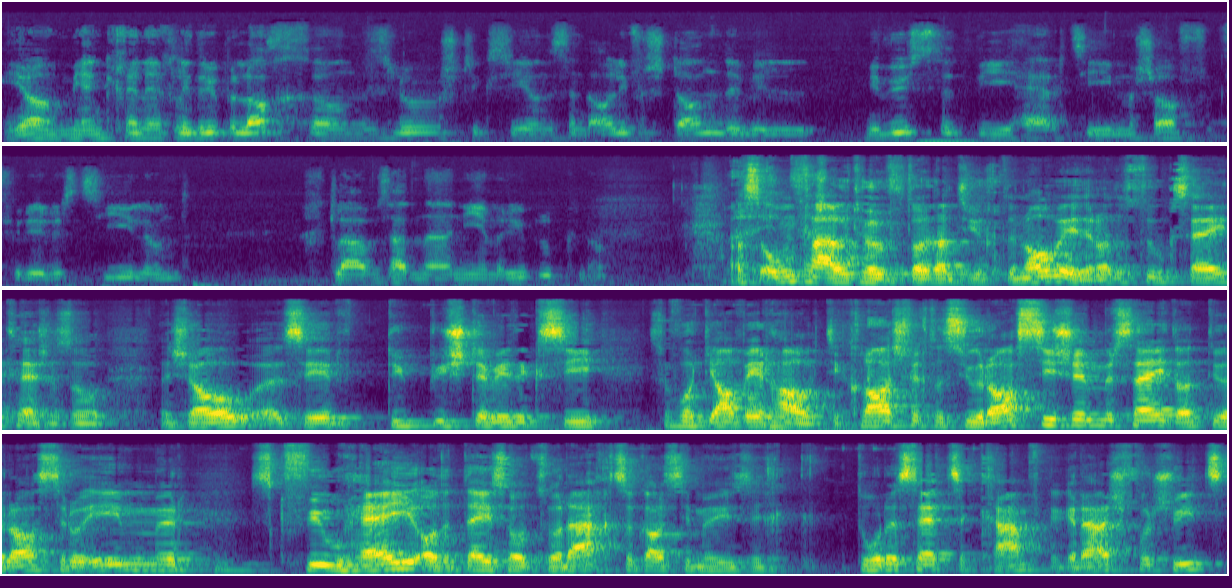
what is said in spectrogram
ja, wir haben können ein bisschen darüber lachen und es war lustig gewesen und es haben alle verstanden, weil wir wissen, wie hart sie immer arbeiten für ihr Ziel und ich glaube, es hat ihnen auch niemand übel genommen. Das Umfeld hilft da natürlich dann auch wieder, was du gesagt hast. Also, das war auch äh, sehr typisch wieder, gewesen, sofort die Abwehrhaltung. Klar ist vielleicht das Jurassische immer sagt, oder die Jurassier auch immer das Gefühl haben, oder die so zu Recht sogar, sie müssen sich durchsetzen, kämpfen gegen den Rest der Schweiz.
